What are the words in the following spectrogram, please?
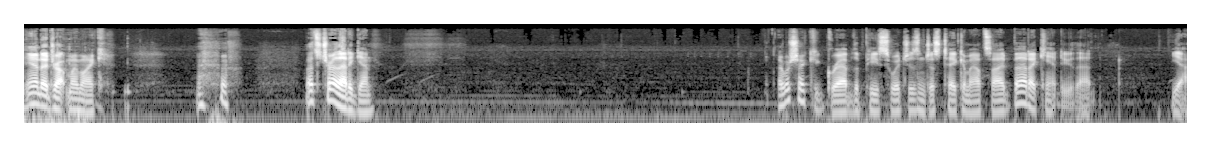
And I dropped my mic. Let's try that again. I wish I could grab the P switches and just take them outside, but I can't do that. Yeah.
